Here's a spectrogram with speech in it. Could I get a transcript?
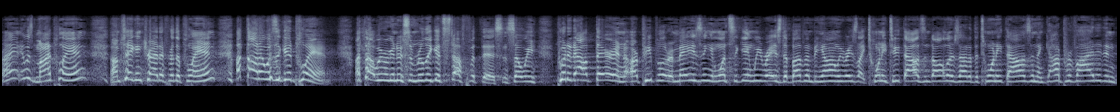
right? It was my plan. I'm taking credit for the plan. I thought it was a good plan. I thought we were going to do some really good stuff with this. And so we put it out there, and our people are amazing. And once again, we raised above and beyond. We raised like $22,000 out of the 20000 and God provided, and,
